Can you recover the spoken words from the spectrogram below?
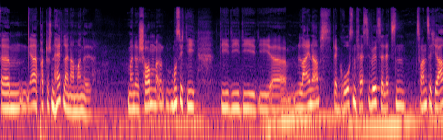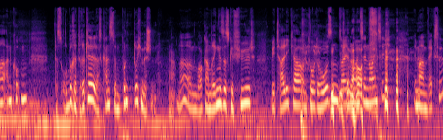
ähm, ja, praktisch ein Headliner-Mangel. Meine, schau, man muss sich die, die, die, die, die ähm, Line-Ups der großen Festivals der letzten 20 Jahre angucken. Das obere Drittel, das kannst du bunt durchmischen. Ne, Im Rock am Ring ist es gefühlt Metallica und Tote Hosen seit Genau. 1990, immer im Wechsel.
